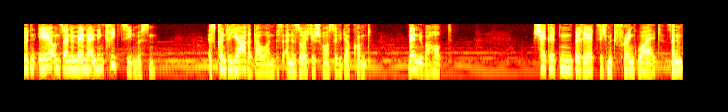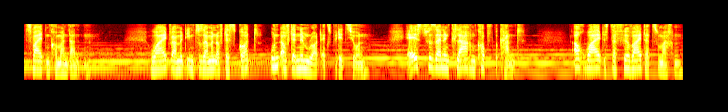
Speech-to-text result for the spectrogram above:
würden er und seine Männer in den Krieg ziehen müssen. Es könnte Jahre dauern, bis eine solche Chance wiederkommt. Wenn überhaupt. Shackleton berät sich mit Frank White, seinem zweiten Kommandanten. White war mit ihm zusammen auf der Scott und auf der Nimrod-Expedition. Er ist für seinen klaren Kopf bekannt. Auch White ist dafür weiterzumachen.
